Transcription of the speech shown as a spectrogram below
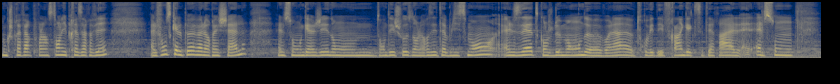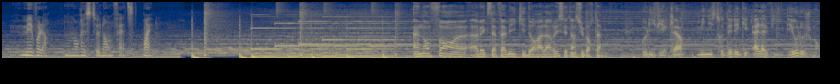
Donc je préfère pour l'instant les préserver. Elles font ce qu'elles peuvent à leur échelle. Elles sont engagées dans, des choses dans leurs établissements. Elles aident quand je demande, euh, voilà, trouver des fringues, etc. Elles, elles sont. Mais voilà, on en reste là en fait. Ouais. Un enfant euh, avec sa famille qui dort à la rue, c'est insupportable. Olivier Klein, ministre délégué à la ville et au logement.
